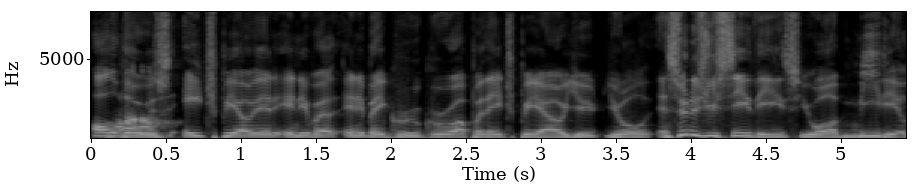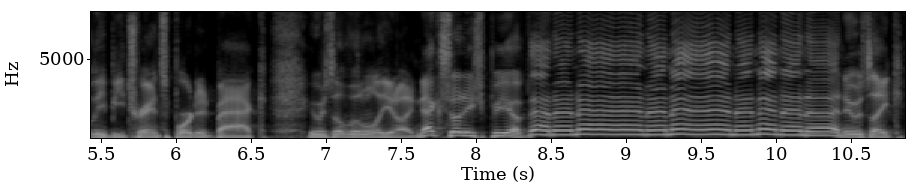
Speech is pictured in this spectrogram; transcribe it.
all wow. those HBO anybody anybody grew grew up with HBO you you'll as soon as you see these you will immediately be transported back it was a little you know like next on HBO da, na, na, na, na, na, na, na, and it was like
